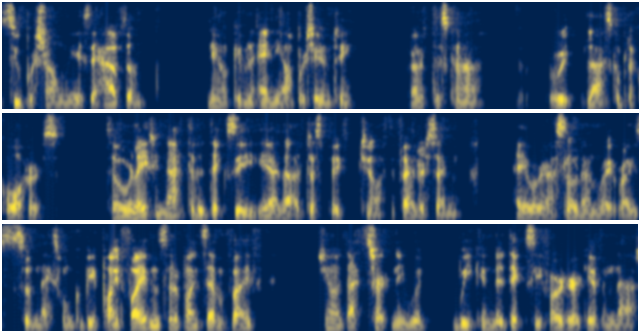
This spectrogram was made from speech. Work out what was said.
super strongly as they have done, you know, given any opportunity throughout this kind of re- last couple of quarters. So relating that to the Dixie, yeah, that would just be, you know, if the Fed are saying, hey, we're going to slow down rate rise, so the next one could be 0.5 instead of 0.75, you know, that certainly would weaken the Dixie further, given that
